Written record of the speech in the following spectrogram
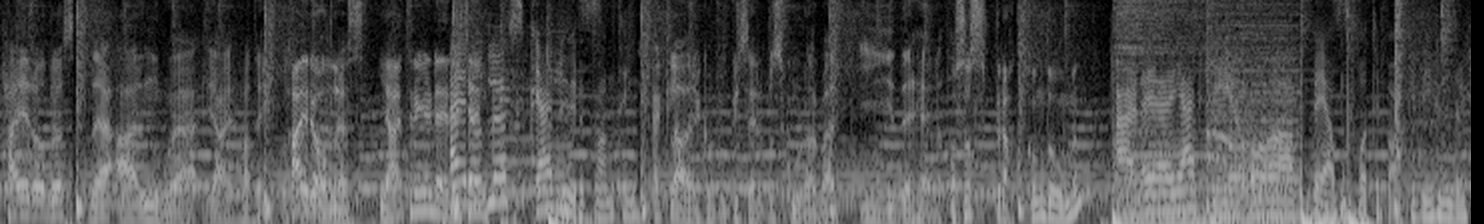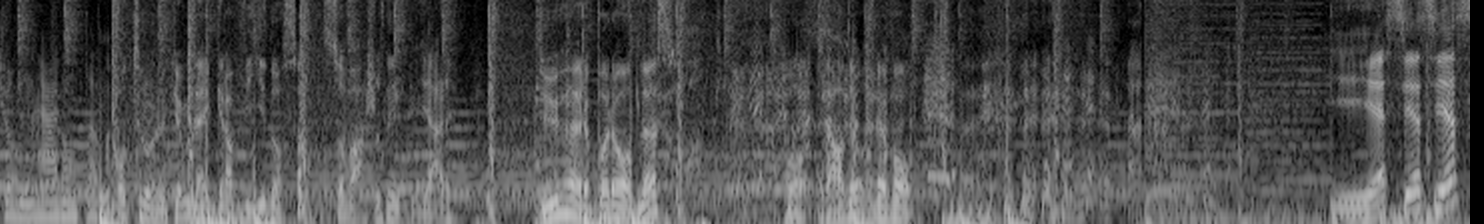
Hei, rådløs. Det er noe jeg har tenkt på. Hei, Rådløs. Jeg trenger dere Hei, til. rådløs. Jeg lurer på en ting. Jeg klarer ikke å fokusere på skolearbeid i det hele Og så sprakk kondomen. Er det gjerrig å be om å få tilbake de 100 kronene jeg lånte henne? Og tror du ikke hun ble gravid også? Så vær så snill, hjelp. Du hører på Rådløs på Radio Revolt. Yes, yes, yes.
